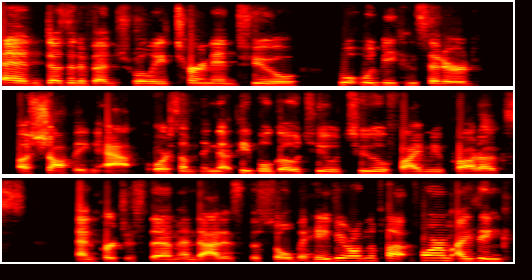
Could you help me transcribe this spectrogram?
And does it eventually turn into what would be considered a shopping app or something that people go to to find new products and purchase them and that is the sole behavior on the platform? I think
